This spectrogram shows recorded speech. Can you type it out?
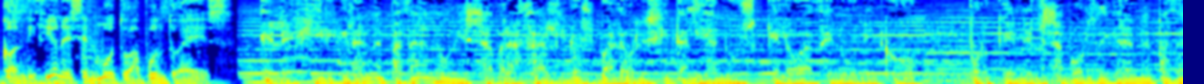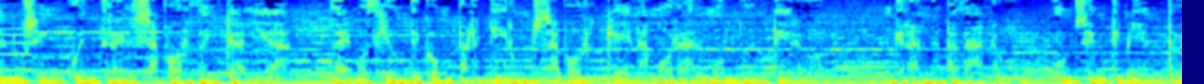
Condiciones en mutua.es. Elegir Gran Padano es abrazar los valores italianos que lo hacen único. Porque en el sabor de Gran Padano se encuentra el sabor de Italia, la emoción de compartir un sabor que enamora al mundo entero. Gran Padano, un sentimiento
